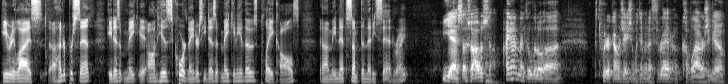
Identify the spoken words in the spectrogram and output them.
He relies 100%. He doesn't make it on his coordinators. He doesn't make any of those play calls. I mean, that's something that he said, right? Yes, so I was I got in like a little uh, Twitter conversation with him in a thread a couple hours ago.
